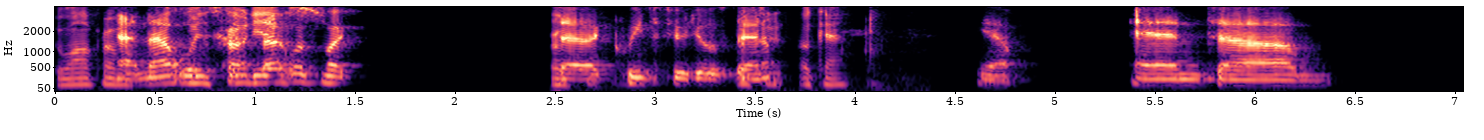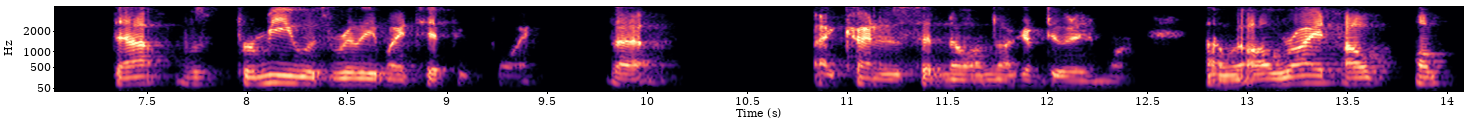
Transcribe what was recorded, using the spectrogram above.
and that Queen was Studios? that was my the Queen Studios Venom. Okay. Yeah, and um, that was for me was really my tipping point. That I kind of just said no, I'm not going to do it anymore. Um, I'll write. I'll I'll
